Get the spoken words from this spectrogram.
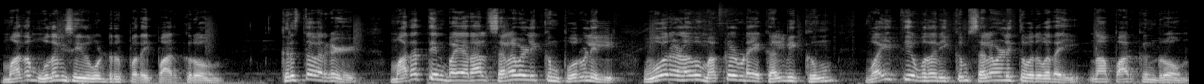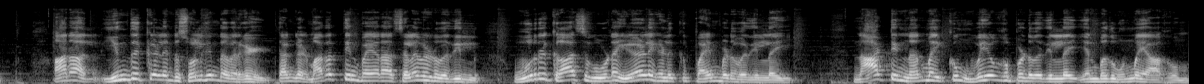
மதம் உதவி செய்து கொண்டிருப்பதை பார்க்கிறோம். கிறிஸ்தவர்கள் மதத்தின் பெயரால் செலவழிக்கும் பொருளில் ஓரளவு மக்களுடைய கல்விக்கும் வைத்திய உதவிக்கும் செலவழித்து வருவதை நாம் பார்க்கின்றோம். ஆனால் இந்துக்கள் என்று சொல்கின்றவர்கள் தங்கள் மதத்தின் பெயரால் செலவிடுவதில் ஒரு காசு கூட ஏழைகளுக்கு பயன்படுவதில்லை. நாட்டின் நன்மைக்கும் உபயோகப்படுவதில்லை என்பது உண்மையாகும்.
